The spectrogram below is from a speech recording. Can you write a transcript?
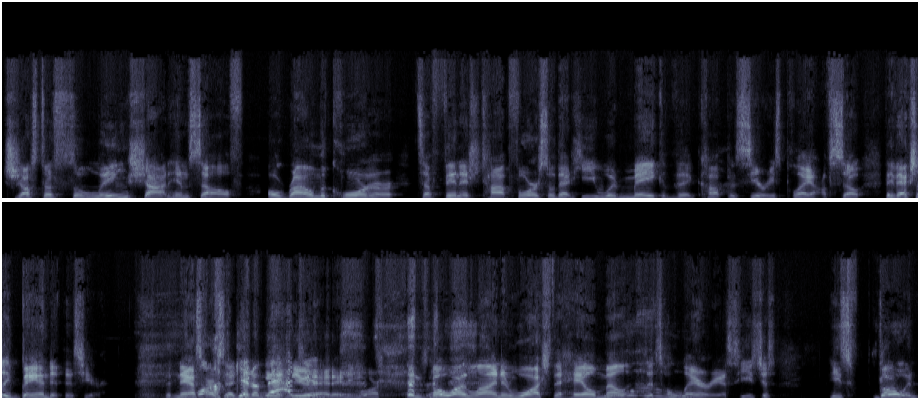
just to slingshot himself around the corner to finish top four so that he would make the Cup Series playoffs. So they've actually banned it this year. That NASCAR Well, said you can can't do that anymore. And go online and watch the Hail Melon. It's hilarious. He's just he's going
